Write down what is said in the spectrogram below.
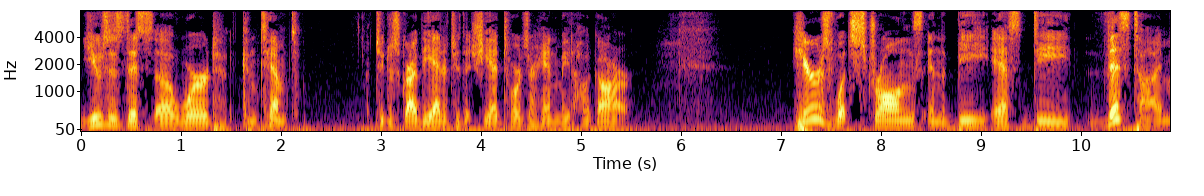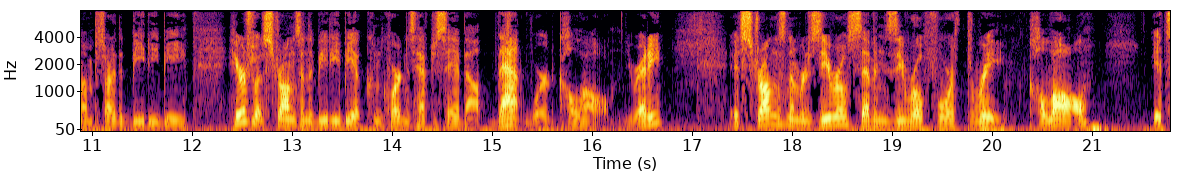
uses this uh, word contempt to describe the attitude that she had towards her handmaid Hagar. Here's what Strong's in the BSD this time, I'm sorry, the BDB. Here's what Strong's in the BDB concordance have to say about that word, kalal. You ready? It's Strong's number 07043. Kalal. It's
